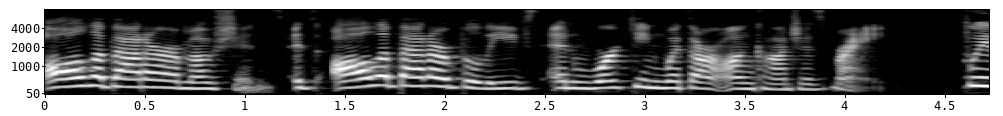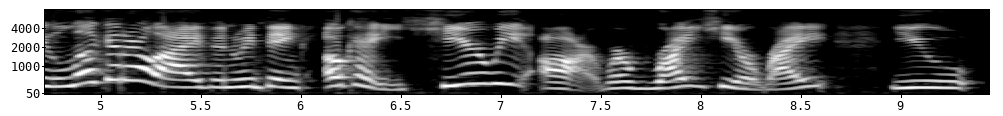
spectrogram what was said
all about our emotions. It's all about our beliefs and working with our unconscious brain. We look at our life and we think, okay, here we are, we're right here, right? You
